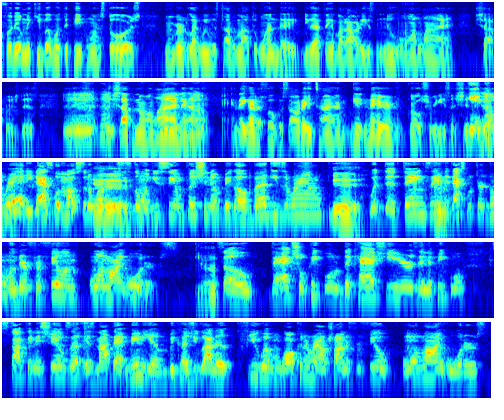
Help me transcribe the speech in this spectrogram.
for them to keep up with the people in stores. Remember, like we was talking about the one day, you got to think about all these new online shoppers that's, Mhm. that's shopping online Mhm. now, and they got to focus all their time getting their groceries and shit Getting them ready. That's what most of the workers is doing. You see them pushing them big old buggies around Yeah, with the things in it. That's what they're doing. They're fulfilling online orders. yeah, So the actual people, the cashiers and the people stocking the shelves up is not that many of them because you got a few of them walking around trying to fulfill online orders,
